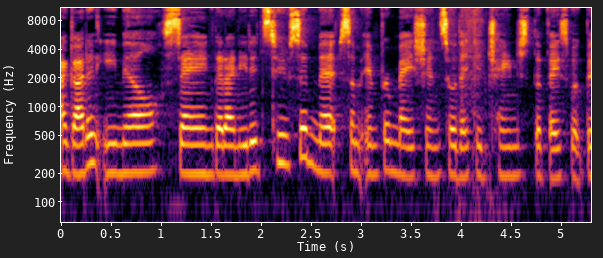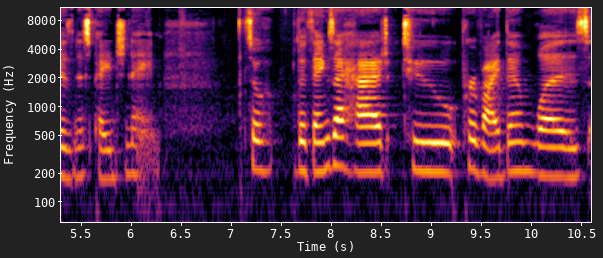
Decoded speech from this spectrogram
I got an email saying that I needed to submit some information so they could change the Facebook business page name. So, the things I had to provide them was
